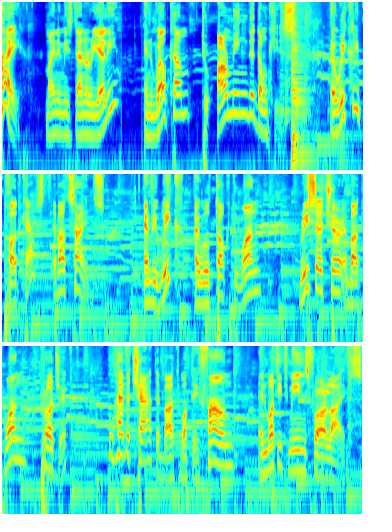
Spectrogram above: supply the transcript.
Hi, my name is Dan Ariely, and welcome to Arming the Donkeys, a weekly podcast about science. Every week, I will talk to one researcher about one project. We'll have a chat about what they found and what it means for our lives.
